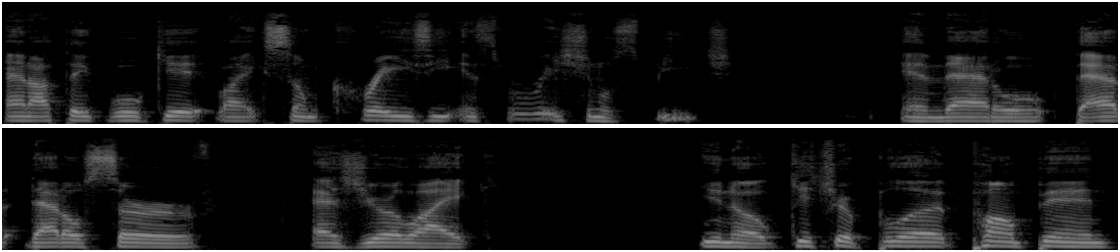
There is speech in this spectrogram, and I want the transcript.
And I think we'll get like some crazy inspirational speech. And that'll that that'll serve as you're like, you know, get your blood pumping,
